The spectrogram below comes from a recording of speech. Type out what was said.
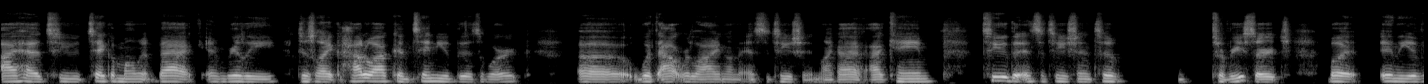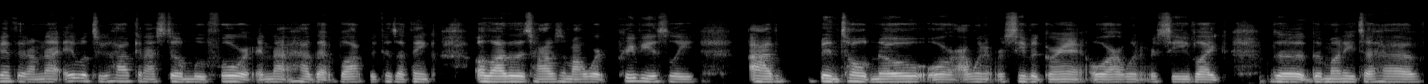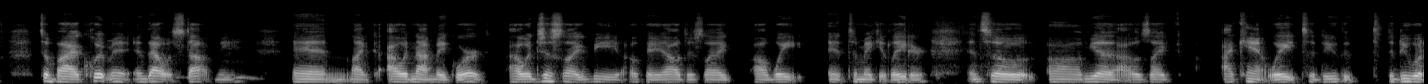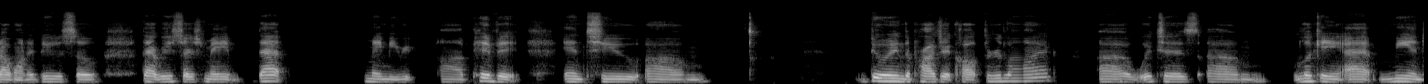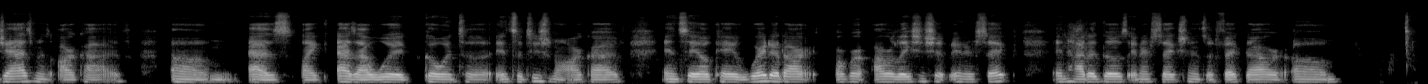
I had to take a moment back and really just like how do I continue this work uh, without relying on the institution? Like I I came to the institution to to research, but in the event that I'm not able to, how can I still move forward and not have that block? Because I think a lot of the times in my work previously, I've been told no or I wouldn't receive a grant or I wouldn't receive like the the money to have to buy equipment and that would stop me and like I would not make work. I would just like be okay, I'll just like I'll wait to make it later. And so um yeah, I was like I can't wait to do the to do what I want to do. So that research made that made me uh, pivot into um, doing the project called Throughline, uh, which is um, looking at me and Jasmine's archive um, as like as I would go into institutional archive and say, okay, where did our our, our relationship intersect, and how did those intersections affect our um,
